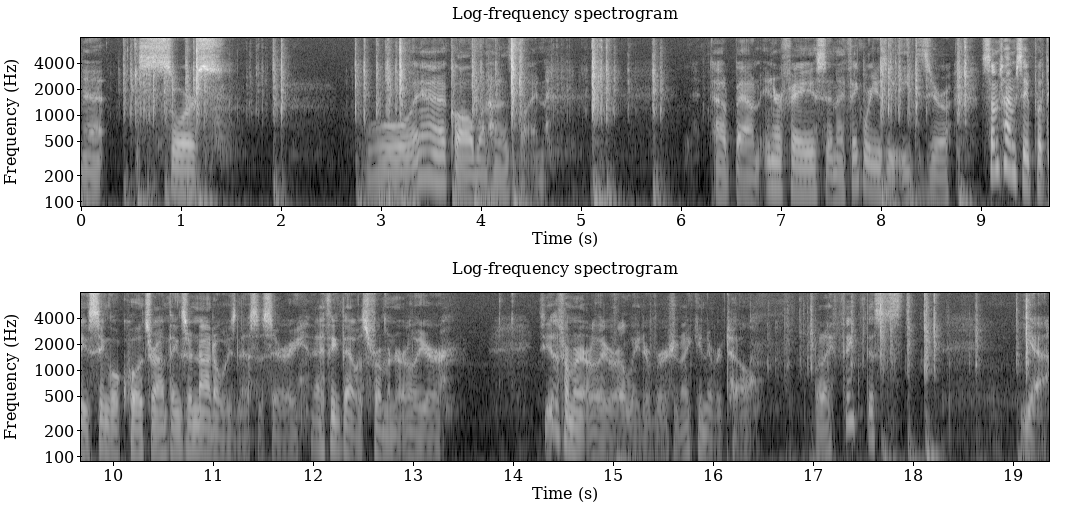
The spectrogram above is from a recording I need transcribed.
NAT source rule, yeah, call 100, is fine. Outbound interface, and I think we're using E0. Sometimes they put these single quotes around things. They're not always necessary. I think that was from an earlier, it's either from an earlier or a later version. I can never tell. But I think this, yeah.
